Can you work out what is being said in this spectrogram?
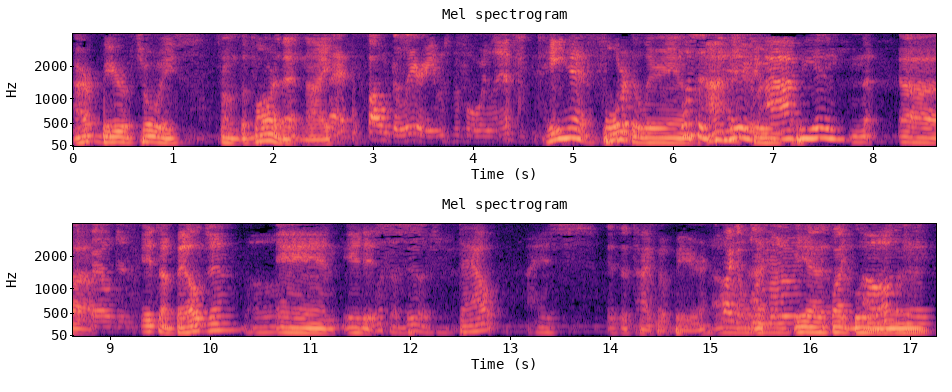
our beer of choice from the bar that night. I night. had four deliriums before we left. He had four deliriums. What's a I had delirium? two. IPA? N- It's a uh, Belgian. it's a Belgian, Oh. and it is What's a Belgian? stout. It's, it's a type of beer. It's like a Oh, blue moon. Yeah, it's like blue Oh, moon, okay.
